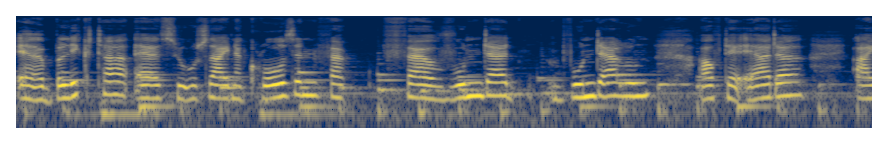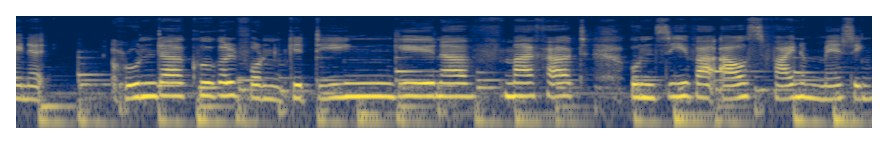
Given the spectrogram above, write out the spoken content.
erblickte er zu seiner großen Ver Verwunderung auf der Erde eine runde Kugel von gediegener und sie war aus feinem Messing.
